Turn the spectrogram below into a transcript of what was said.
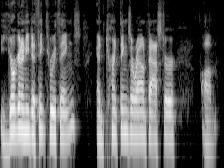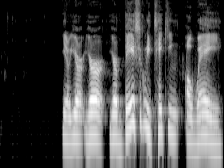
you're going to need to think through things and turn things around faster. Um, you know you're you're you're basically taking away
